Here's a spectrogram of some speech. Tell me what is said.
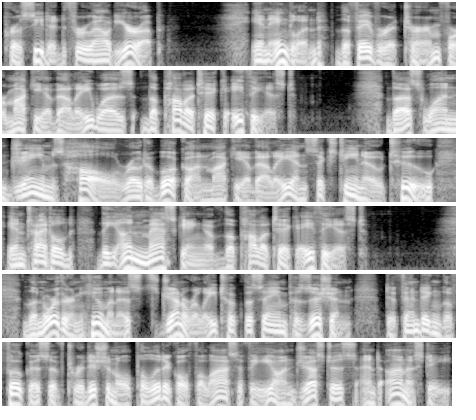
proceeded throughout Europe. In England, the favorite term for Machiavelli was the politic atheist. Thus, one James Hull wrote a book on Machiavelli in 1602 entitled The Unmasking of the Politic Atheist. The Northern humanists generally took the same position, defending the focus of traditional political philosophy on justice and honesty,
